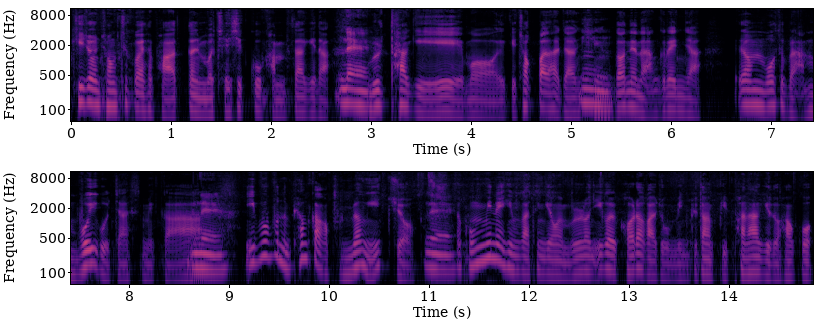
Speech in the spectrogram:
기존 정치권에서 봐왔던 뭐 제 식구 감싸기다, 네. 물타기, 뭐 이렇게 적반하지 않지, 음. 너네는 안 그랬냐 이런 모습을 안 보이고 있지 않습니까? 네. 이 부분은 평가가 분명히 있죠. 네. 국민의힘 같은 경우에 물론 이걸 걸어가지고 민주당 비판하기도 하고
